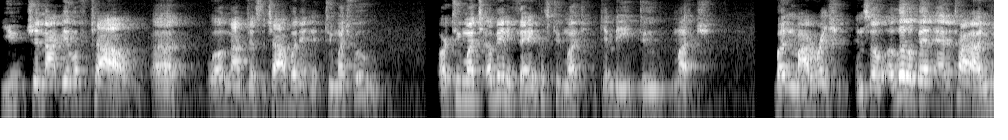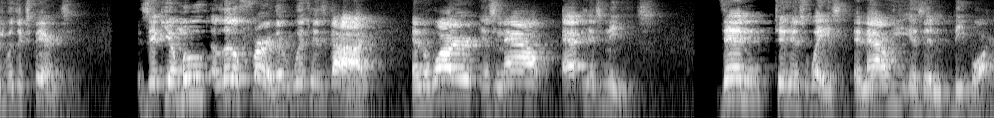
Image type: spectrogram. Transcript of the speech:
You should not give a child, uh, well, not just a child, but too much food or too much of anything, because too much can be too much, but in moderation. And so, a little bit at a time, he was experiencing. Ezekiel moved a little further with his guide, and the water is now at his knees, then to his waist, and now he is in deep water.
